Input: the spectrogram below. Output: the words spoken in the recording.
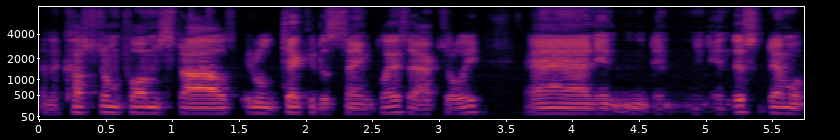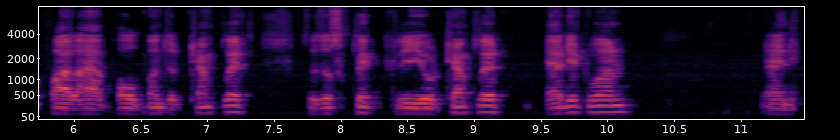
and the custom form styles it will take you to the same place actually. And in, in, in this demo file I have a whole bunch of templates. So just click your template edit one and it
